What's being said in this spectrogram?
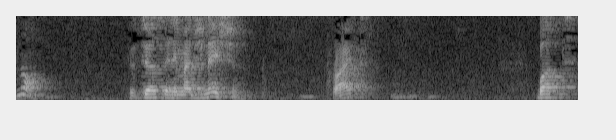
No. It's just an imagination. Right? But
